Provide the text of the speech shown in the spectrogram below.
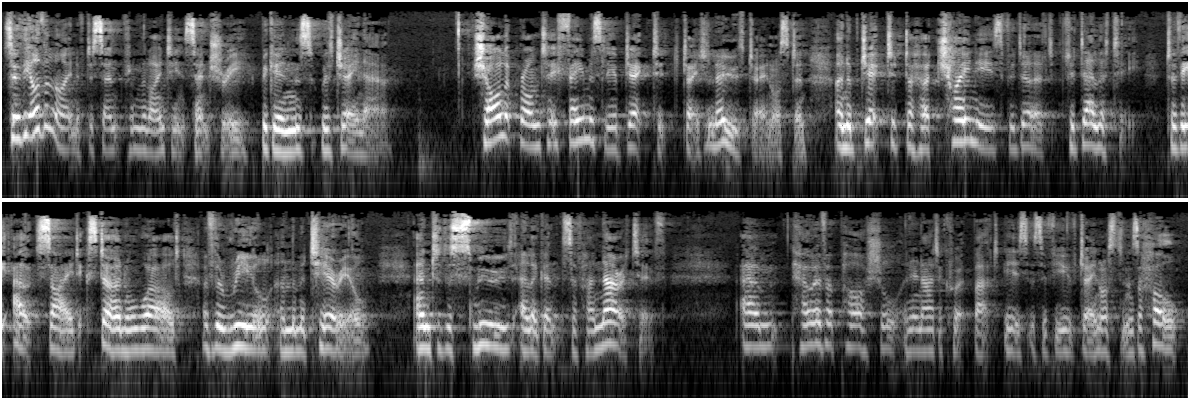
So the other line of descent from the 19th century begins with Jane Eyre. Charlotte Bronte famously objected, loathed Jane Austen, and objected to her Chinese fidelity to the outside external world of the real and the material, and to the smooth elegance of her narrative. Um, however partial and inadequate that is as a view of Jane Austen as a whole,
